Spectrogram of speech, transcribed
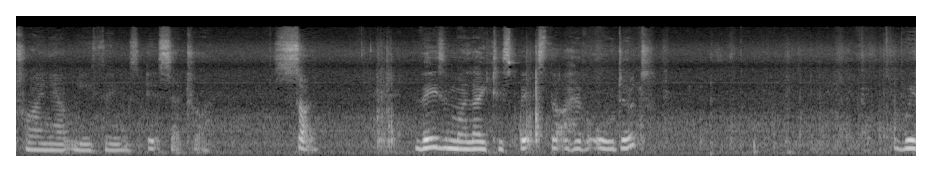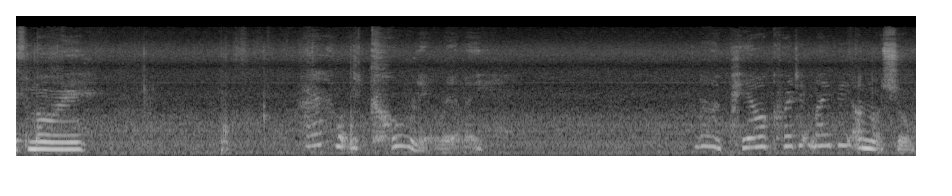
trying out new things, etc. So, these are my latest bits that I have ordered with my I don't know what you'd call it really. No, PR credit maybe? I'm not sure.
